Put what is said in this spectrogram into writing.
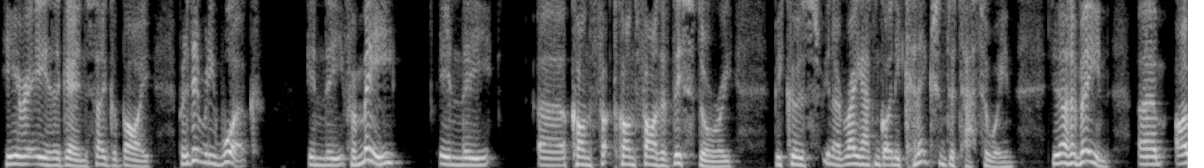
here it is again. Say goodbye, but it didn't really work in the for me in the uh, conf- confines of this story because you know Rey hasn't got any connection to Tatooine. Do you know what I mean? Um, I,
